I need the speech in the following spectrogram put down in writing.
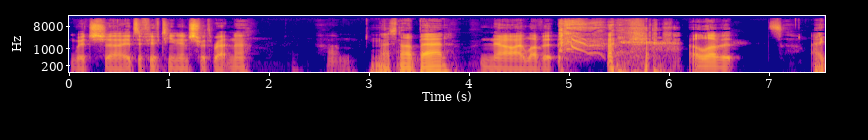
which uh, it's a 15 inch with Retina. Um, That's not bad. no, I love it. I love it. I,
